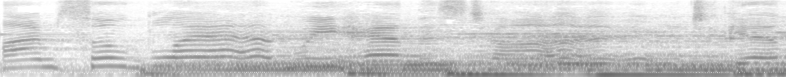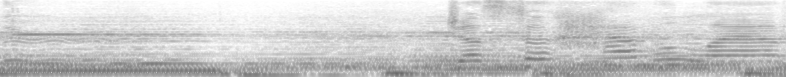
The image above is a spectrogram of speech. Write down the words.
I'm so glad we had this time together just to have a laugh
